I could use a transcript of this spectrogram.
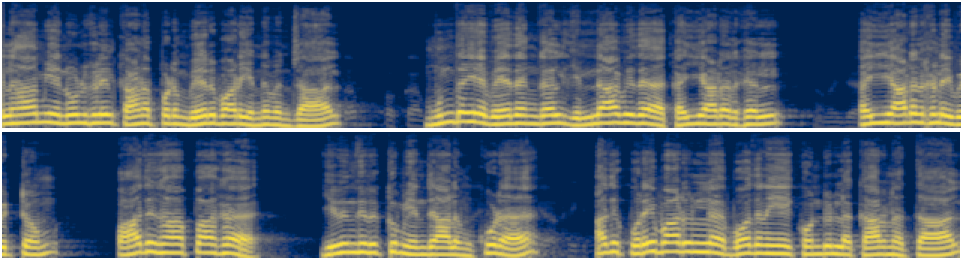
இல்ஹாமிய நூல்களில் காணப்படும் வேறுபாடு என்னவென்றால் முந்தைய வேதங்கள் எல்லாவித கையாடல்கள் கையாடல்களை விட்டும் பாதுகாப்பாக இருந்திருக்கும் என்றாலும் கூட அது குறைபாடுள்ள போதனையை கொண்டுள்ள காரணத்தால்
